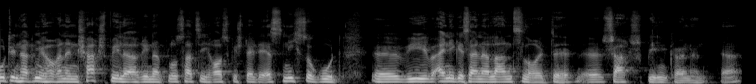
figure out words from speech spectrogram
Putin hat mich auch an einen Schachspieler erinnert, bloß hat sich herausgestellt, er ist nicht so gut, äh, wie einige seiner Landsleute äh, Schach spielen können. Ja.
